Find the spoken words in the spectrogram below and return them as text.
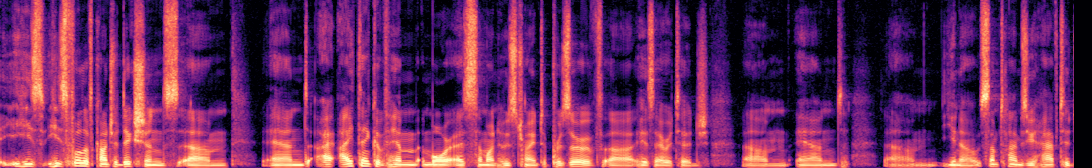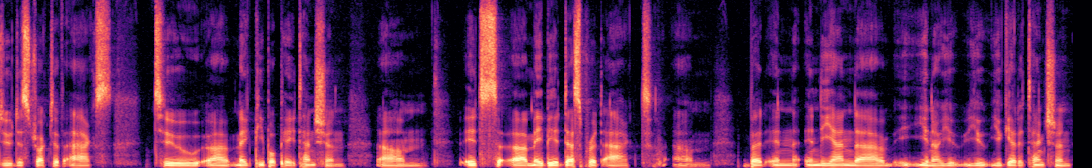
he's he's full of contradictions. Um, and I, I, think of him more as someone who's trying to preserve uh, his heritage. Um, and, um, you know, sometimes you have to do destructive acts to uh, make people pay attention. Um, it's uh, maybe a desperate act. But in in the end, uh, you know, you, you you get attention.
